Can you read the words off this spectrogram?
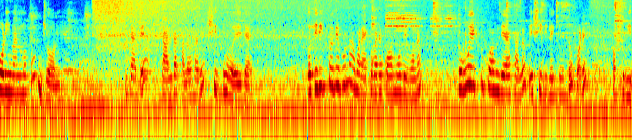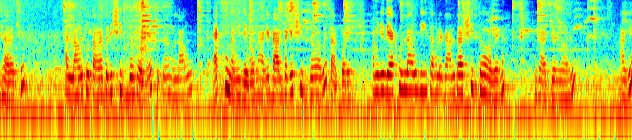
পরিমাণ মতো জল, যাতে ডালটা ভালোভাবে সিদ্ধ হয়ে যায়। অতিরিক্ত দেবো না, আবার একেবারে কমও দেবো না। তবুও একটু কম দেওয়া ভালো, বেশি দিলে কিন্তু পরে অসুবিধা আছে। আর লাউ তো তাড়াতাড়ি সিদ্ধ হয়ে যায়, সুতরাং লাউ এখন আমি দেবো না, আগে ডালটাকে সিদ্ধ হবে, তারপরে আমি যদি এখন লাউ দিই তাহলে ডালটা আর সিদ্ধ হবে না। যার জন্য আমি আগে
